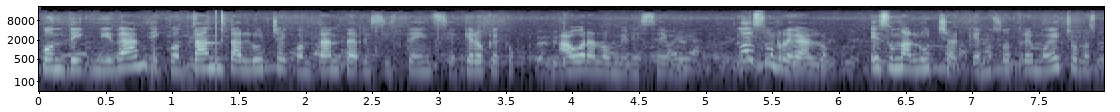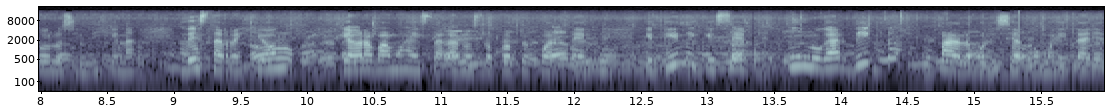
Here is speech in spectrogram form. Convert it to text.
con dignidad y con tanta lucha y con tanta resistencia, creo que ahora lo merecemos. No es un regalo, es una lucha que nosotros hemos hecho los pueblos indígenas de esta región, que ahora vamos a instalar nuestro propio cuartel, que tiene que ser un lugar digno para la policía comunitaria.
